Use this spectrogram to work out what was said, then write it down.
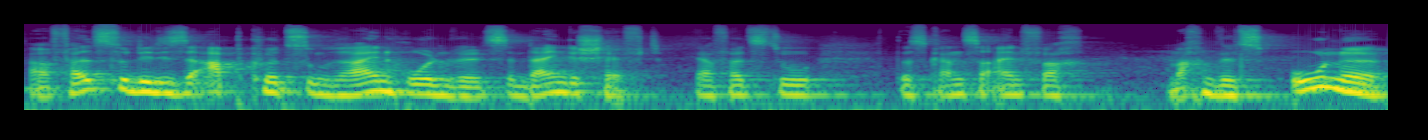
Aber falls du dir diese Abkürzung reinholen willst in dein Geschäft, ja, falls du das Ganze einfach machen willst, ohne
